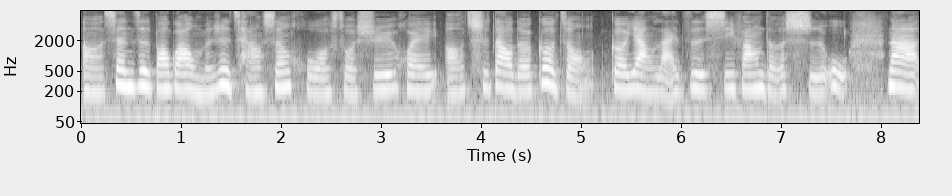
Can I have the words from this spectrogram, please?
呃，甚至包括我们日常生活所需会呃吃到的各种各样来自西方的食物，那。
